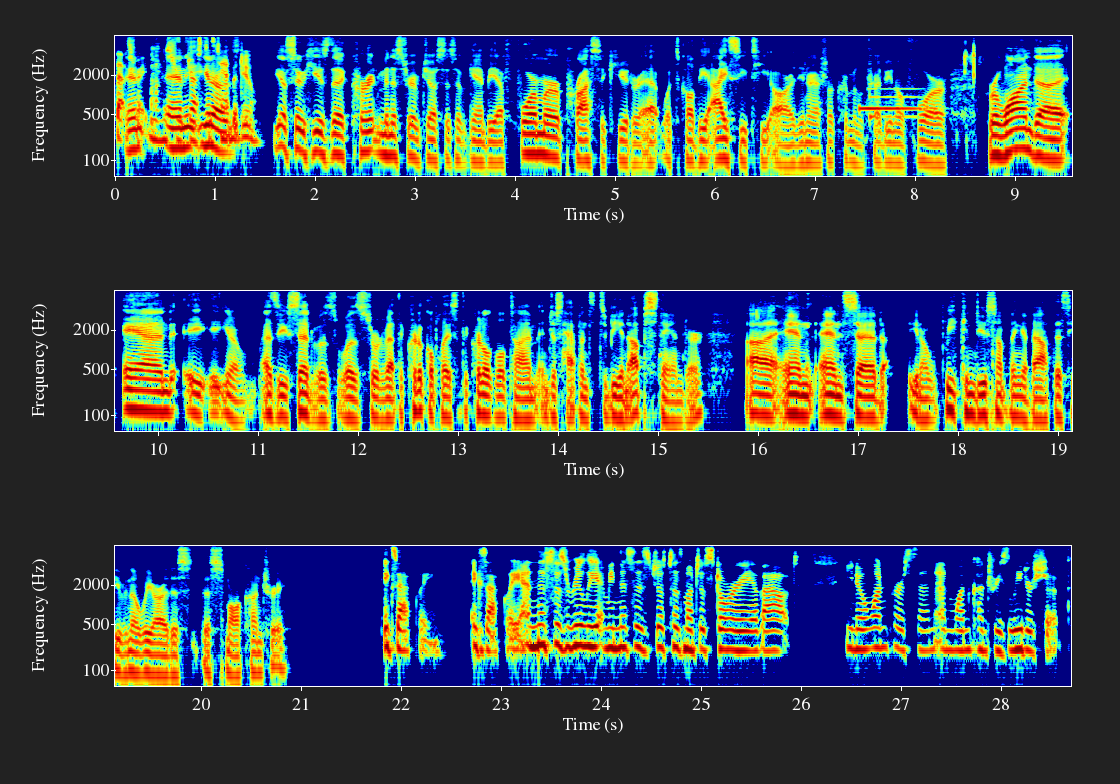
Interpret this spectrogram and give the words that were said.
That's and, right. Minister and, of Justice you know, Tambadou. Yeah, so he's the current Minister of Justice of Gambia, former prosecutor at what's called the ICTR, the International Criminal Tribunal for Rwanda, and you know, as he said, was was sort of at the critical place at the critical time, and just happens to be an upstander, uh, and and said, you know, we can do something about this, even though we are this this small country. Exactly. Exactly. And this is really, I mean, this is just as much a story about, you know, one person and one country's leadership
